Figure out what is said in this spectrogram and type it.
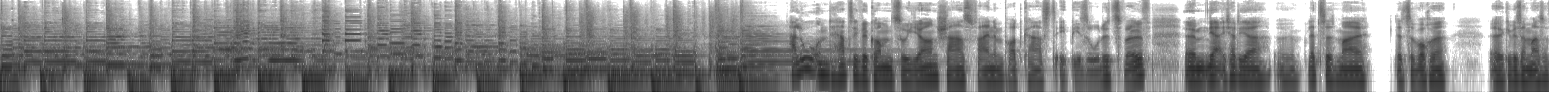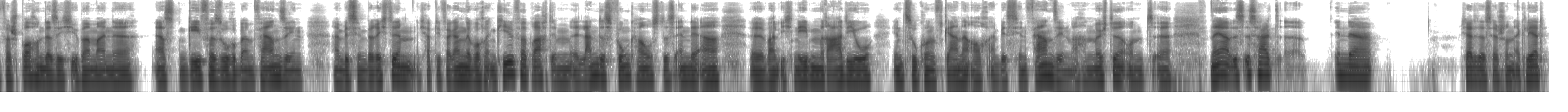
Hallo und herzlich willkommen zu Jörn Schaas feinem Podcast Episode 12. Ähm, ja, ich hatte ja äh, letztes Mal, letzte Woche äh, gewissermaßen versprochen, dass ich über meine ersten Gehversuche beim Fernsehen ein bisschen berichte. Ich habe die vergangene Woche in Kiel verbracht, im Landesfunkhaus des NDR, äh, weil ich neben Radio in Zukunft gerne auch ein bisschen Fernsehen machen möchte. Und äh, naja, es ist halt äh, in der, ich hatte das ja schon erklärt,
